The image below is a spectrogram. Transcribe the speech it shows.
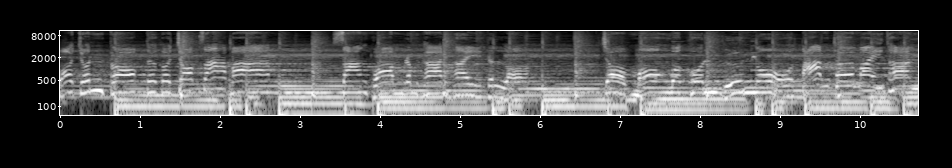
พอจนตรอกเธอก็จอบสาบาน สร้างความรำคาญให้ตลอด ชอบมองว่าคนอื่นโง่ ตามเธอไม่ทัน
